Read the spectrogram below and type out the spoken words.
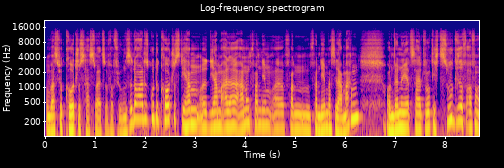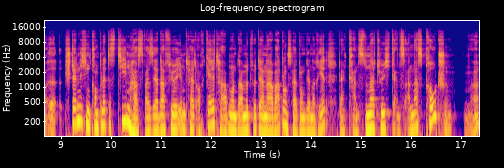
und was für Coaches hast du halt zur Verfügung. Das sind doch alles gute Coaches, die haben, äh, die haben alle Ahnung von dem, äh, von, von dem, was sie da machen. Und wenn du jetzt halt wirklich Zugriff auf ein, äh, ständig ein komplettes Team hast, weil sie ja dafür eben halt auch Geld haben und damit wird ja eine Erwartungshaltung generiert, dann kannst du natürlich ganz anders coachen. Ne?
